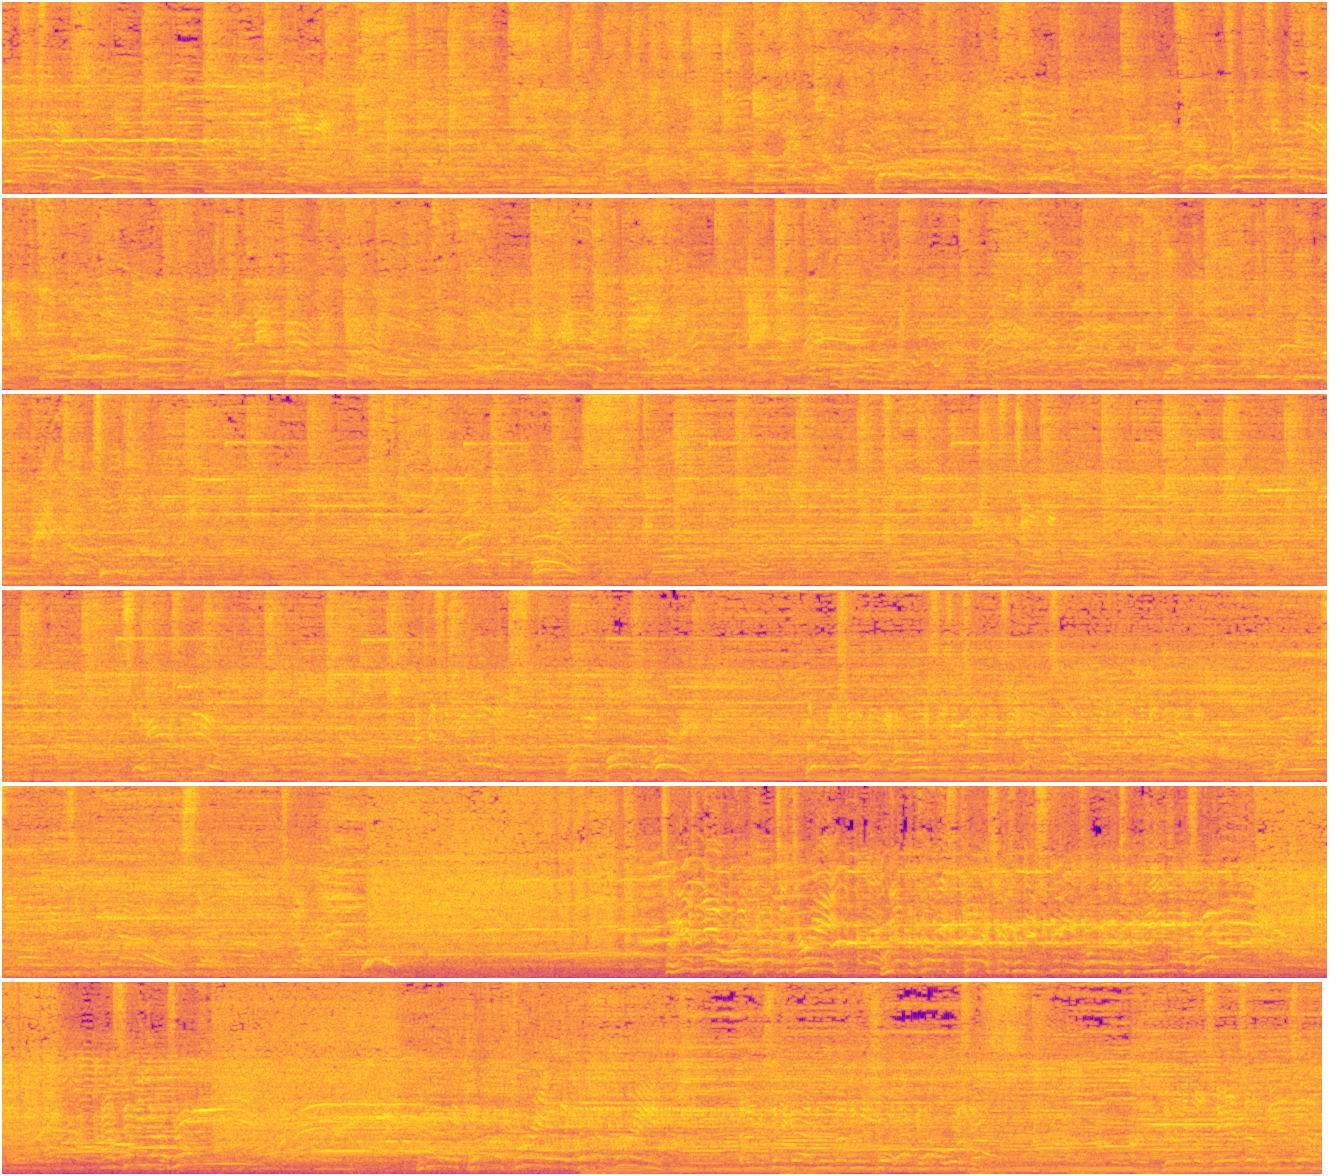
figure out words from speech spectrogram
Give them space. Deal. In just a few moments, we're going to pause the party. Everybody show up happy Halloween at 10 15 high in the sky, but Magic Kingdom, and then the party will resume all the way until the midnight hours. So, let's go. So here's the deal. When I count to three, we have to fill these canisters with these screens one more time. Are you guys ready? Halloween. Those hands up, hands up.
